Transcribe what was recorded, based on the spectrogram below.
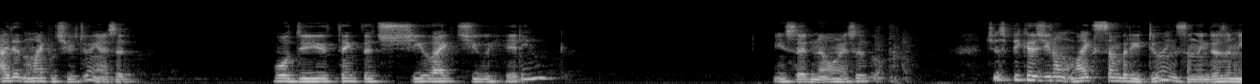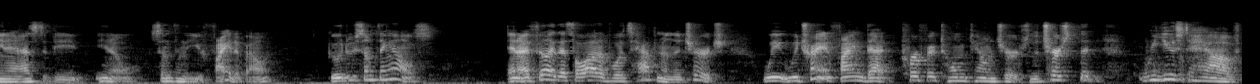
I didn't like what she was doing." I said, "Well, do you think that she liked you hitting?" He said, "No," and I said, well, just because you don't like somebody doing something doesn't mean it has to be, you know, something that you fight about. Go do something else. And I feel like that's a lot of what's happened in the church. We, we try and find that perfect hometown church, the church that we used to have.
